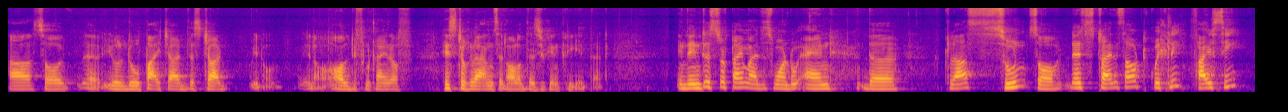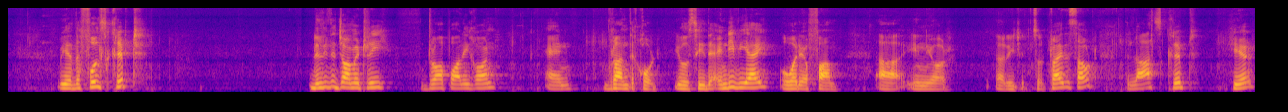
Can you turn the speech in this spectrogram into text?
Uh, so uh, you'll do pie chart, this chart, you know, you know, all different kind of histograms and all of this, you can create that in the interest of time, I just want to end the class soon. So let's try this out quickly. 5C, we have the full script. Delete the geometry, draw polygon, and run the code. You'll see the NDVI over your farm uh, in your uh, region. So try this out. The last script here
